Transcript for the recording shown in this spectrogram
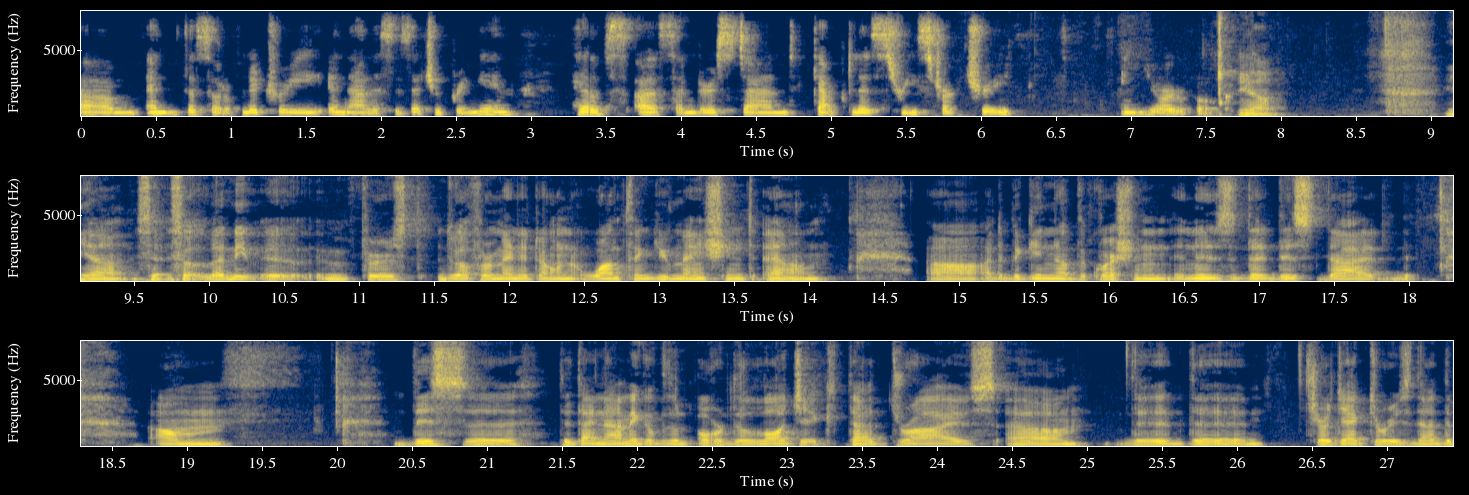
um, and the sort of literary analysis that you bring in helps us understand capitalist restructuring in your book. Yeah. Yeah. So, so let me uh, first dwell for a minute on one thing you mentioned um, uh, at the beginning of the question, and is that this that um, this uh, the dynamic of the or the logic that drives um, the the trajectories that the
